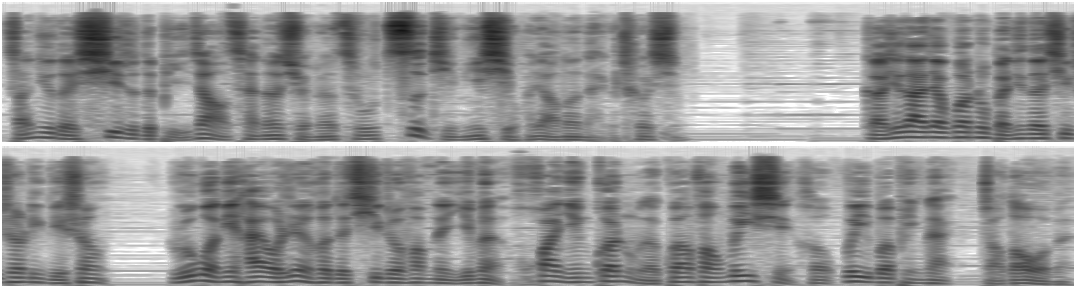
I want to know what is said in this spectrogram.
咱就得细致的比较，才能选择出自己你喜欢要的哪个车型。感谢大家关注本期的汽车立体声。如果您还有任何的汽车方面的疑问，欢迎关注我们的官方微信和微博平台找到我们。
